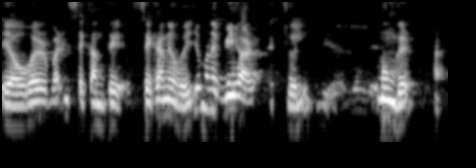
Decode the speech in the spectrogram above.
এই অভয়ের বাড়ি সেখান থেকে সেখানে হয়েছে মানে বিহার অ্যাকচুয়ালি মুঙ্গের হ্যাঁ।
